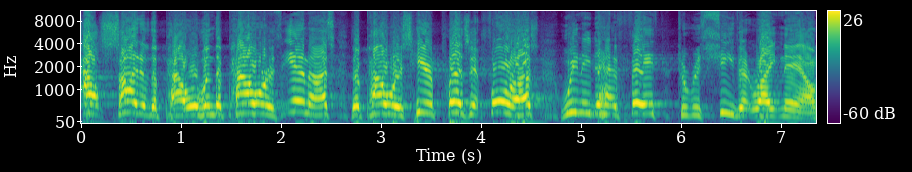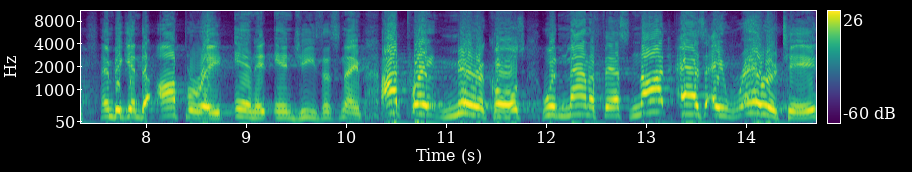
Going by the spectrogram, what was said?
outside of the power. When the power is in us, the power is here present for us. We need to have faith to receive it right now and begin to operate in it in Jesus' name. I pray miracles would manifest not as a rarity,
